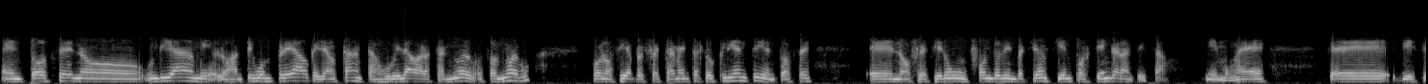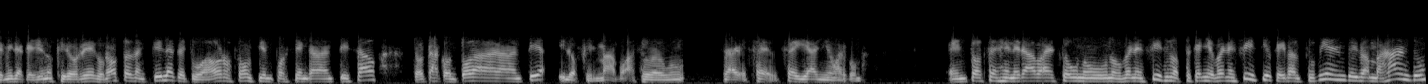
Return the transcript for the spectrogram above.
Entonces no, un día los antiguos empleados que ya no están, están jubilados, ahora están nuevos, son nuevos, conocía perfectamente a sus clientes y entonces eh, nos ofrecieron un fondo de inversión 100% garantizado. Mi mujer que dice, mira, que yo no quiero riesgo, no, tú tranquila, que tus ahorros son 100% garantizados, total, con toda la garantía, y lo firmamos hace un- se- se- seis años algo más. Entonces generaba eso unos, unos beneficios, unos pequeños beneficios que iban subiendo, iban bajando,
